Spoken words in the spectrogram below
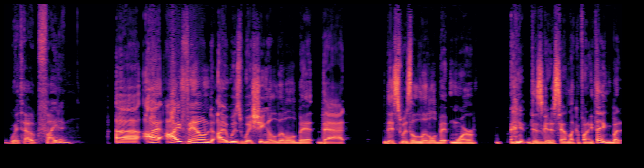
without fighting. Uh, I I found I was wishing a little bit that this was a little bit more. this is going to sound like a funny thing, but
